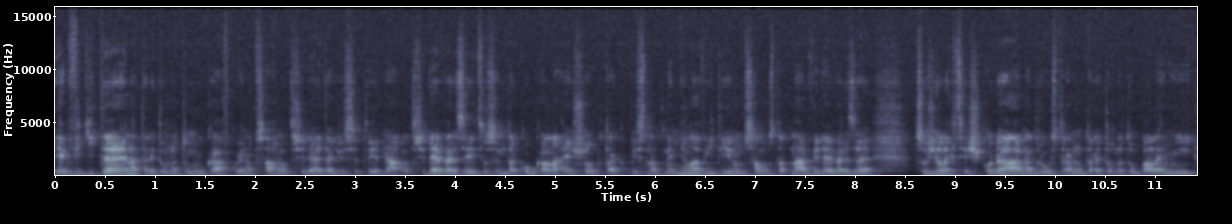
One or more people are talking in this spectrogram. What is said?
Jak vidíte, na tady tomhle rukávku je napsáno 3D, takže se to jedná o 3D verzi. Co jsem tak koukal na e-shop, tak by snad neměla být jenom samostatná 2D verze, což je lehce škoda. Na druhou stranu tady tohleto balení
